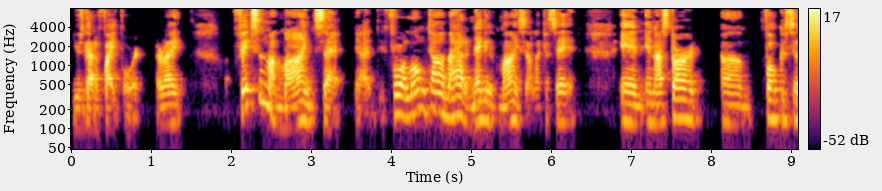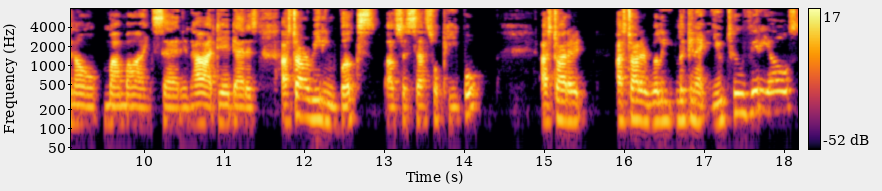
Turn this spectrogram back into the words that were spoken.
You just got to fight for it. All right. Fixing my mindset. For a long time, I had a negative mindset, like I said, and and I started um, focusing on my mindset. And how I did that is I started reading books of successful people. I started I started really looking at YouTube videos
